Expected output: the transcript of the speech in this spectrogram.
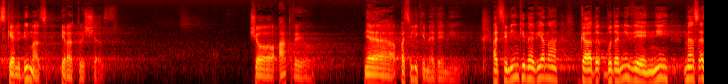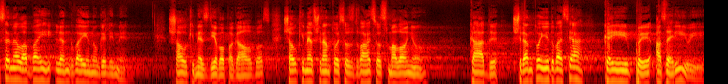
skelbimas yra tuščias. Šiuo atveju nepasilikime vieni. Atsiminkime vieną, kad būdami vieni mes esame labai lengvai nugalimi. Šaukime Dievo pagalbos, šaukime šventosios dvasios malonių, kad šventoji dvasia kaip Azarijui,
